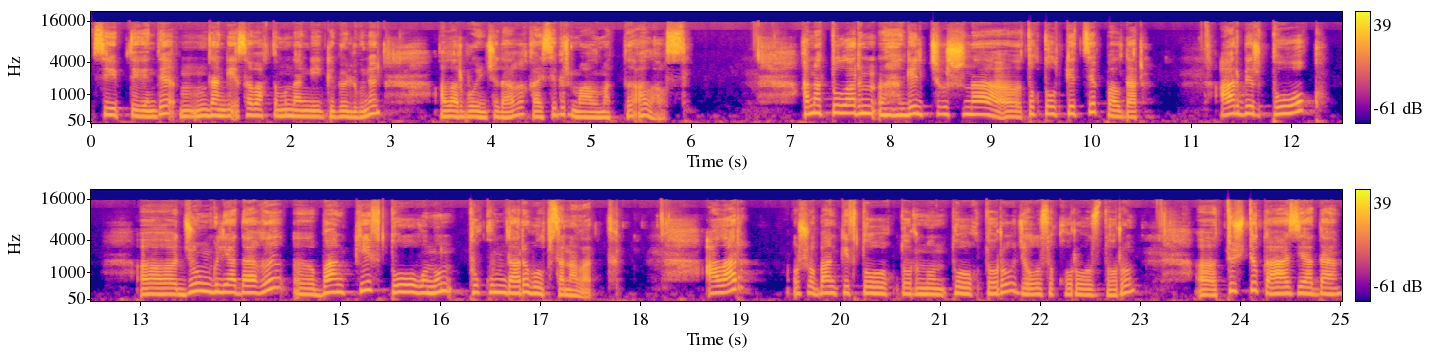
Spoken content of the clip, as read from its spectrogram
Себеп дегенде мындан кийин сабактын мындан кийинки бөлүгүнөн алар боюнча дагы кайсы бир маалыматты алабыз. Канаттуулардын э, келип чыгышына э, токтолуп кетсек балдар ар бир тоок э, джунглиядагы банкив тоогунун тукумдары болуп саналат. Алар ошо банкив тоокторунун тооктору же болбосо корооздору түштүк азияда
